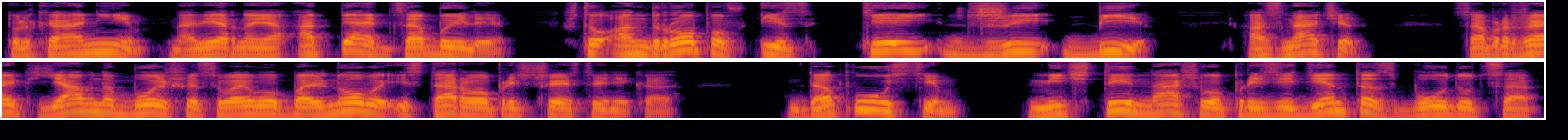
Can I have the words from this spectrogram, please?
Только они, наверное, опять забыли, что Андропов из KGB, а значит, соображает явно больше своего больного и старого предшественника. Допустим, мечты нашего президента сбудутся,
